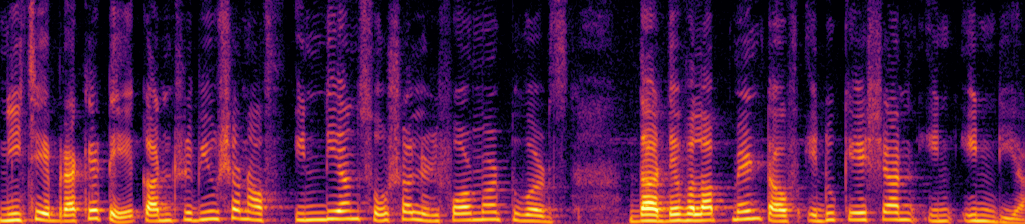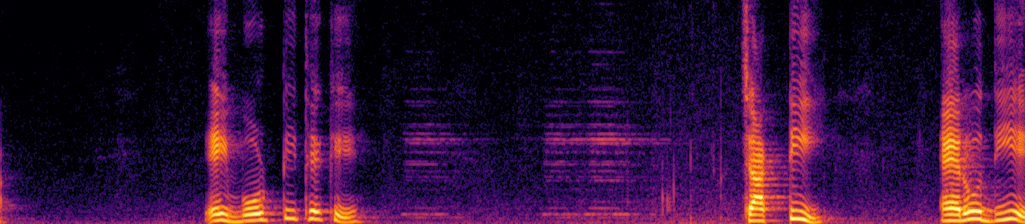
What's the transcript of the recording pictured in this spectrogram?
নিচে ব্র্যাকেটে, contribution of Indian social reformer towards the development of education in India. এই বোর্ডটি থেকে চারটি অ্যারো দিয়ে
